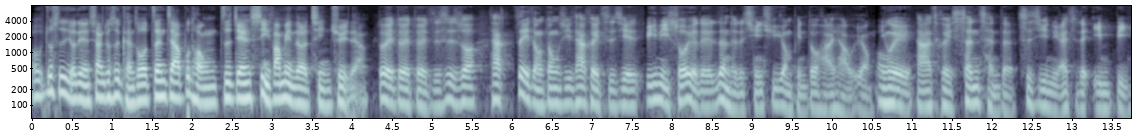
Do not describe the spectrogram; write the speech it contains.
哦，就是有点像，就是可能说增加不同之间性方面的情趣这样。对对对，只是说它这种东西，它可以直接比你所有的任何的情趣用品都还好用，哦、因为它可以深层的刺激女孩子的阴蒂。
